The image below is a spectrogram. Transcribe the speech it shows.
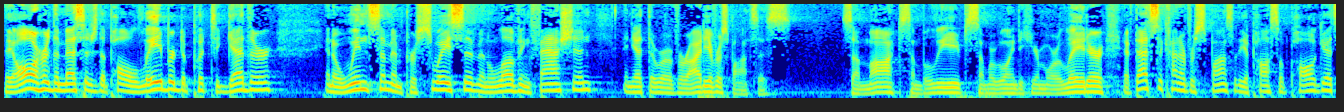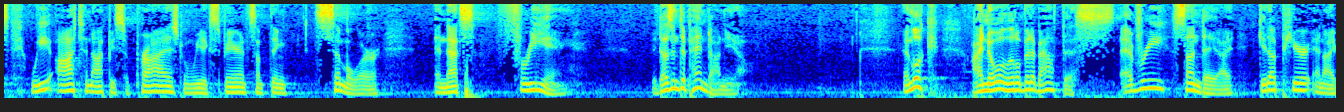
They all heard the message that Paul labored to put together in a winsome and persuasive and loving fashion, and yet there were a variety of responses. Some mocked, some believed, some were willing to hear more later. If that's the kind of response that the Apostle Paul gets, we ought to not be surprised when we experience something similar, and that's freeing. It doesn't depend on you. And look, I know a little bit about this. Every Sunday, I get up here and I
